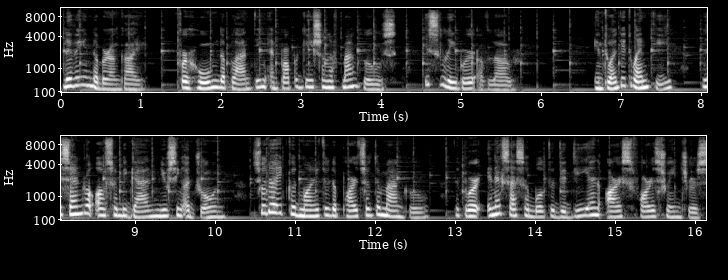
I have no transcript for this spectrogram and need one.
living in the barangay, for whom the planting and propagation of mangroves is a labor of love. In 2020, the Centro also began using a drone so that it could monitor the parts of the mangrove that were inaccessible to the DNR's forest rangers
